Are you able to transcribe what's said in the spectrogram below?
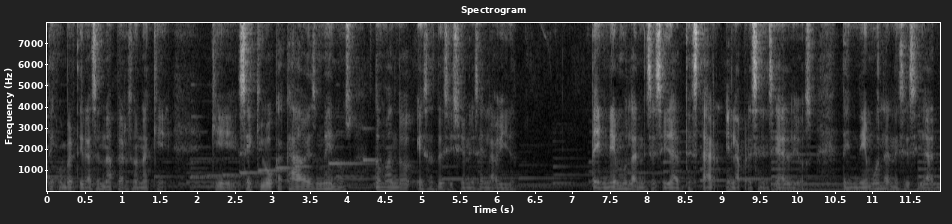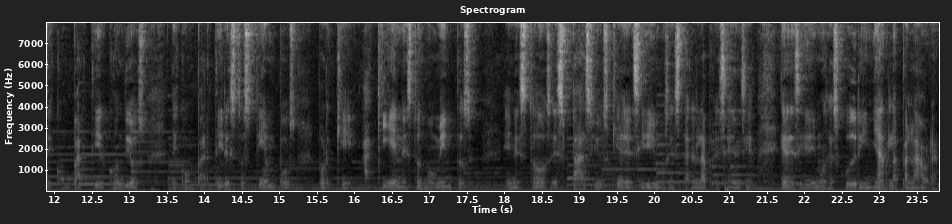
Te convertirás en una persona que, se equivoca cada vez menos tomando esas decisiones en la vida tenemos la necesidad de estar en la presencia de Dios. Tenemos la necesidad de compartir con Dios, de compartir estos tiempos, porque aquí en estos momentos, en estos espacios que decidimos estar en la presencia, que decidimos escudriñar la palabra,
